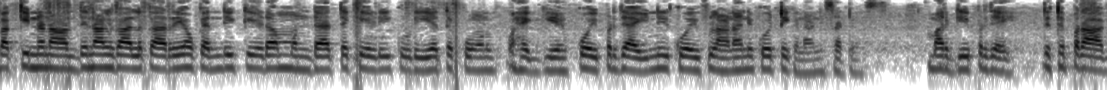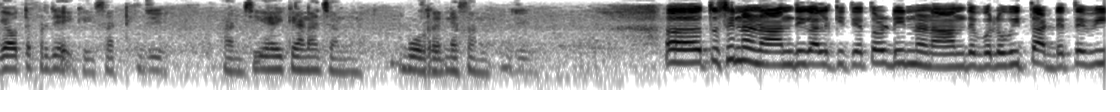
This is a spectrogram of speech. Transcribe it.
ਬਾਕੀ ਨਨਾਣ ਦੇ ਨਾਲ ਗੱਲ ਕਰ ਰਹੇ ਉਹ ਕਹਿੰਦੀ ਕਿਹੜਾ ਮੁੰਡਾ ਤੇ ਕਿਹੜੀ ਕੁੜੀ ਹੈ ਤੇ ਕੌਣ ਹੈਗੀ ਹੈ ਕੋਈ ਭਰਜਾਈ ਨਹੀਂ ਕੋਈ ਫਲਾਣਾ ਨਹੀਂ ਕੋਈ ਟਿਕਣਾ ਨਹੀਂ ਸਾਡੇ ਵਾਸਤੇ। ਮਰ ਗਈ ਭਰਜਾਈ ਜਿੱਥੇ ਭਰਾ ਗਿਆ ਉੱਥੇ ਭਰਜਾਈ ਗਈ ਸਾਡੀ। ਜੀ। ਹਾਂਜੀ ਇਹੀ ਕਹਿਣਾ ਚਾਹੁੰਦੇ ਬੋਲ ਰਹੇ ਨੇ ਸਾਨੂੰ। ਜੀ। ਤੁਸੀਂ ਨਨਾਣ ਦੀ ਗੱਲ ਕੀਤੀ ਹੈ ਤੁਹਾਡੀ ਨਨਾਣ ਦੇ ਵੱਲੋਂ ਵੀ ਤੁਹਾਡੇ ਤੇ ਵੀ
